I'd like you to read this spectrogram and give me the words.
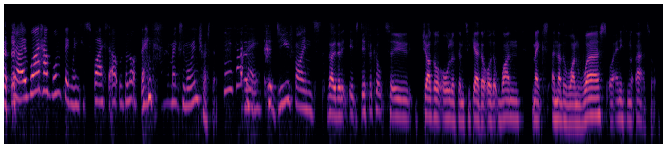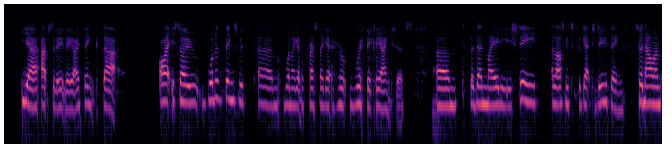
you know, why have one thing when you can spice it up with a lot of things? It makes it more interesting. exactly. Um, do you find though that it, it's difficult to juggle all of them together, or that one makes another one worse, or anything like that at all? Yeah, absolutely. I think that I so one of the things with um, when I get depressed, I get horrifically anxious. Um, but then my ADHD allows me to forget to do things. So now I'm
